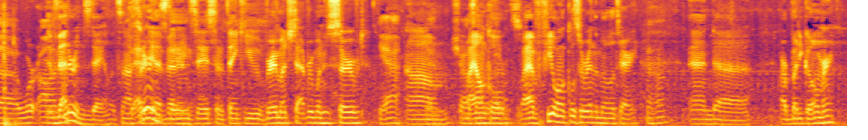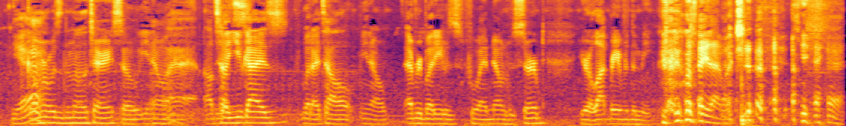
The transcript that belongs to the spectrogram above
Uh, we're on Veterans Day. Let's not Veterans forget Day. Veterans Day. So thank you very much to everyone who served. Yeah. Um, yeah. My uncle. I have a few uncles who were in the military, Uh-huh. and uh, our buddy Gomer. Yeah. Gomer was in the military, so you know Uh-huh. I, I'll tell Let's- you guys what I tell you know everybody who's who I've known who served. You're a lot braver than me. I'll tell you that much. yeah.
